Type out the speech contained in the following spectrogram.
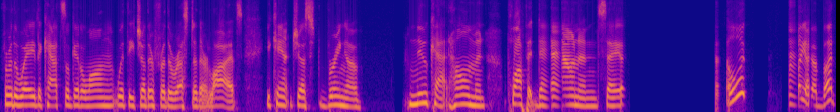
for the way the cats will get along with each other for the rest of their lives. You can't just bring a new cat home and plop it down and say, oh, look, a butt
